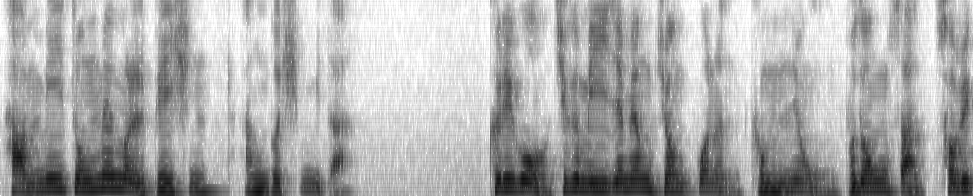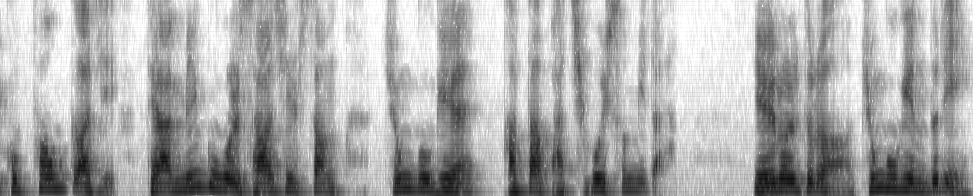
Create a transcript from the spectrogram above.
한미 동맹을 배신한 것입니다. 그리고 지금 이재명 정권은 금융, 부동산, 소비 쿠폰까지 대한민국을 사실상 중국에 갖다 바치고 있습니다. 예를 들어 중국인들이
